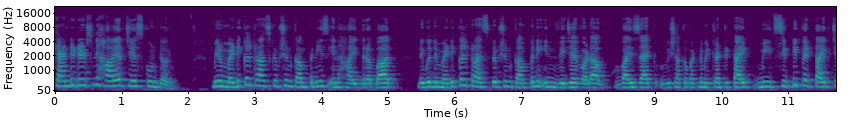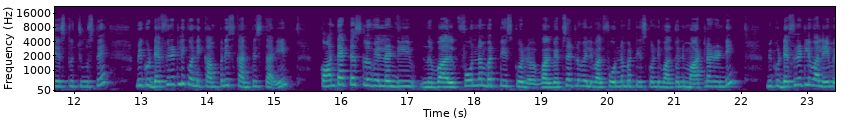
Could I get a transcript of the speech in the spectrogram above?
క్యాండిడేట్స్ని హైర్ చేసుకుంటారు. మీరు medical transcription companies in Hyderabad లేకపోతే medical transcription company in Vijayawada Vizag Visakhapatnam ఇట్లాంటి టైప్ మీ సిటీ పేరు టైప్ చేస్తూ చూస్తే మీకు డెఫినెట్లీ కొన్ని కంపెనీస్ కనిపిస్తాయి. కాంటాక్టర్స్లో వెళ్ళండి. వాళ్ళ ఫోన్ నెంబర్ తీసుకోండి. వాళ్ళ వెబ్సైట్లో వెళ్ళి వాళ్ళ ఫోన్ నెంబర్ తీసుకోండి. వాళ్ళతో మాట్లాడండి. మీకు డెఫినెట్లీ వాళ్ళు ఏమి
